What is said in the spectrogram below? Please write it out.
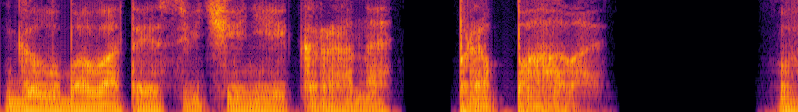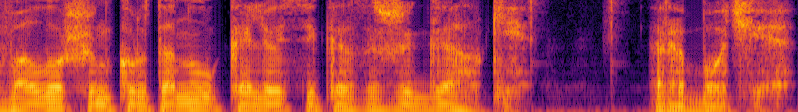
голубоватое свечение экрана пропало. Волошин крутанул колесико зажигалки. Рабочее.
